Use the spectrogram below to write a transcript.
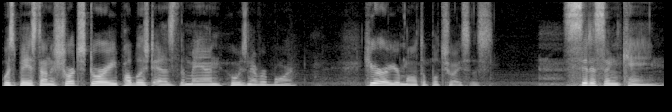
was based on a short story published as The Man Who Was Never Born. Here are your multiple choices Citizen Kane,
